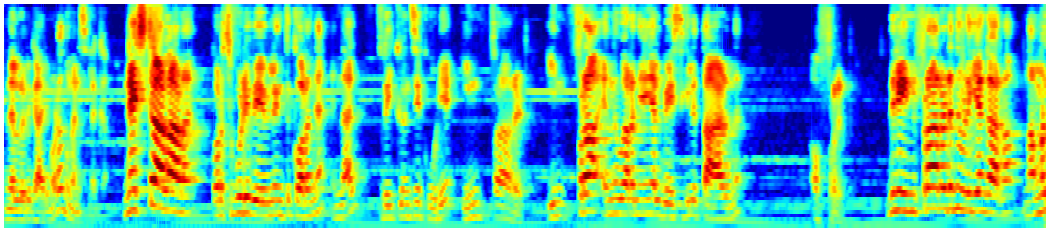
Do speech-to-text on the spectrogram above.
എന്നുള്ളൊരു കാര്യം കൂടെ ഒന്ന് മനസ്സിലാക്കാം. നെക്സ്റ്റ് ആളാണ് കുറച്ചുകൂടി വേവ് ലെങ്ത് കുറഞ്ഞ എന്നാൽ ഫ്രീക്വൻസി കൂടിയ ഇൻഫ്രാറെഡ് ഇൻഫ്രാ എന്ന് പറഞ്ഞു കഴിഞ്ഞാൽ ബേസിക്കലി താഴ്ന്ന് ഓഫ് റെഡ് ഇതിനെ ഇൻഫ്രാറെഡ് എന്ന് വിളിക്കാൻ കാരണം നമ്മൾ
